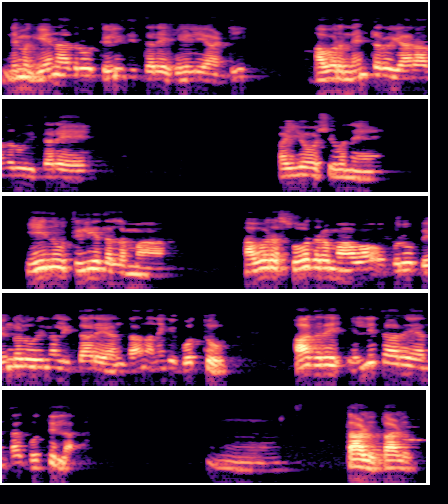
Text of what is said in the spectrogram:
ನಿಮಗೇನಾದರೂ ತಿಳಿದಿದ್ದರೆ ಹೇಳಿ ಆಂಟಿ. ಅವರ ನೆಂಟರು ಯಾರಾದರೂ ಇದ್ದರೆ? ಅಯ್ಯೋ ಶಿವನೇ ಏನೂ ತಿಳಿಯದಲ್ಲಮ್ಮ. ಅವರ ಸೋದರ ಮಾವ ಒಬ್ಬರು ಬೆಂಗಳೂರಿನಲ್ಲಿದ್ದಾರೆ ಅಂತ ನನಗೆ ಗೊತ್ತು. ಆದರೆ ಎಲ್ಲಿದ್ದಾರೆ ಅಂತ ಗೊತ್ತಿಲ್ಲ. ಹ್ಮ್, ತಾಳು ತಾಳು.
